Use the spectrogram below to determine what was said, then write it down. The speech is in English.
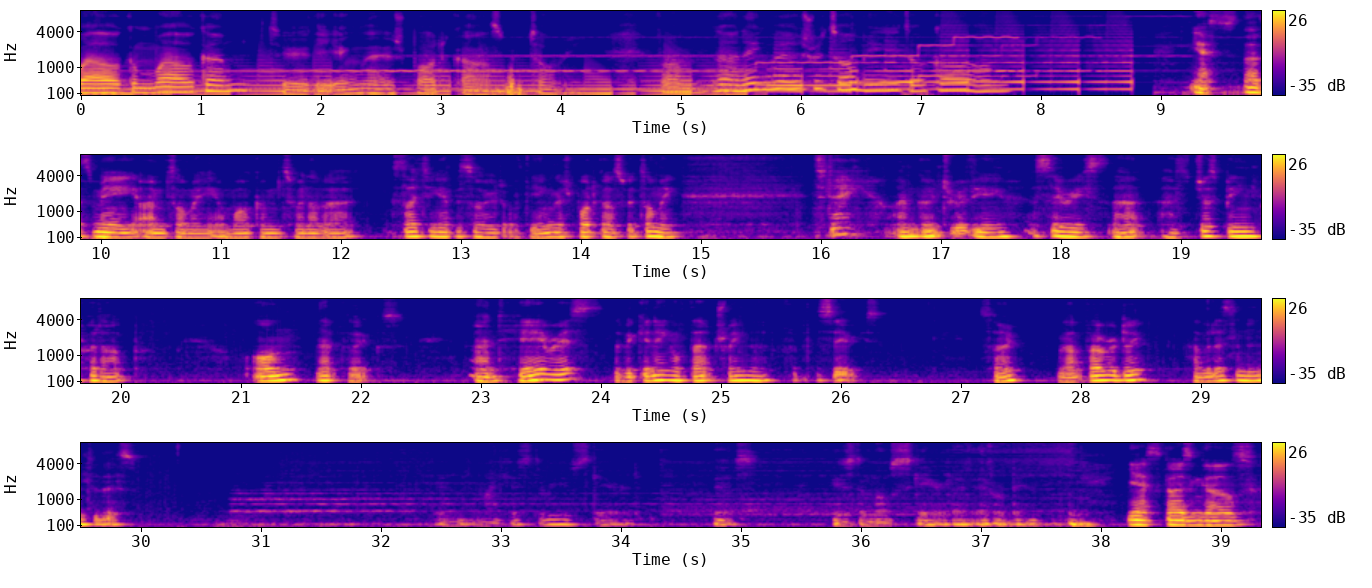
Welcome, welcome to the English podcast with Tommy from learnenglishwithtommy.com. Yes, that's me. I'm Tommy, and welcome to another exciting episode of the English podcast with Tommy. Today, I'm going to review a series that has just been put up on Netflix, and here is the beginning of that trailer for the series. So, without further ado, have a listen into this. In my history of scared, this is the most scared I've ever been. Yes, guys and girls,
